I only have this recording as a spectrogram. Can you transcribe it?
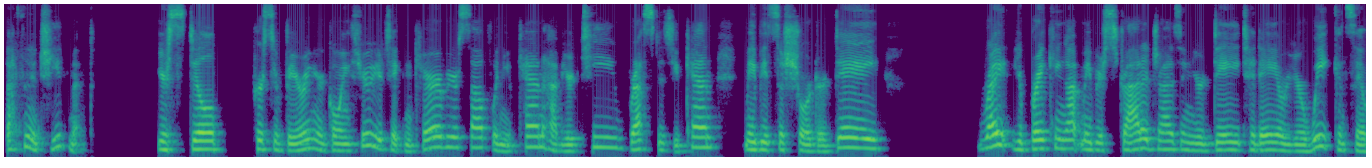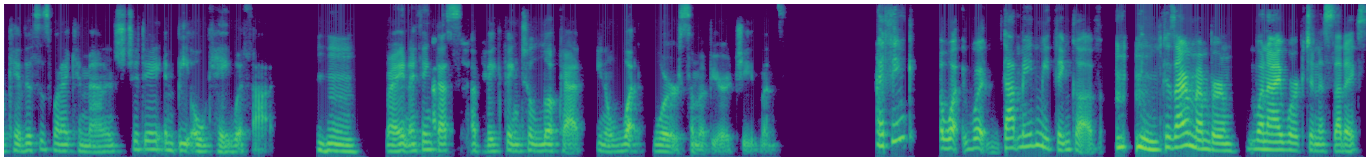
That's an achievement. You're still persevering, you're going through, you're taking care of yourself when you can, have your tea, rest as you can. Maybe it's a shorter day, right? You're breaking up, maybe you're strategizing your day today or your week and say, okay, this is what I can manage today and be okay with that. Mhm. Right. And I think that's a big thing to look at, you know, what were some of your achievements? I think what what that made me think of, because I remember when I worked in aesthetics,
